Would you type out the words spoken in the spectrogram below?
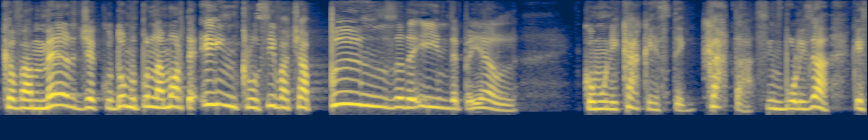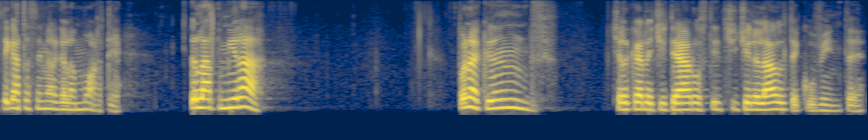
că va merge cu Domnul până la moarte, inclusiv acea pânză de in de pe el. Comunica că este gata, simboliza că este gata să meargă la moarte. Îl admira Până când cel care citea a rostit și celelalte cuvinte.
